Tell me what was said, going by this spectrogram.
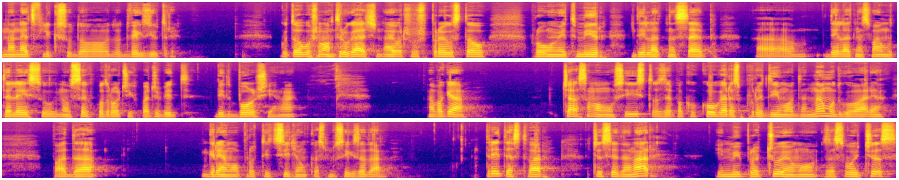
na Netflixu do, do dveh zjutraj. Gotovo boš malo drugačen, najbrž boš prej vstal, probo imeti mir, delati na sebi, uh, delati na svojem telesu, na vseh področjih, pač biti bit boljši. Ne? Ampak ja, čas imamo vsi isto, zdaj pa kako ga razporedimo, da nam odgovarja, pa da gremo proti ciljem, ki smo si jih zadali. Tretja stvar, če se denar in mi plačujemo za svoj čas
